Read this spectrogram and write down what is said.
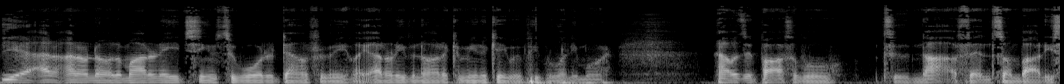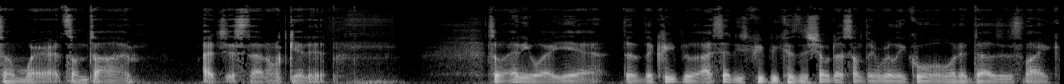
yeah, I don't. I don't know. The modern age seems too watered down for me. Like I don't even know how to communicate with people anymore. How is it possible to not offend somebody somewhere at some time? I just I don't get it. So anyway, yeah, the the creepy. I said he's creepy because the show does something really cool. What it does is like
